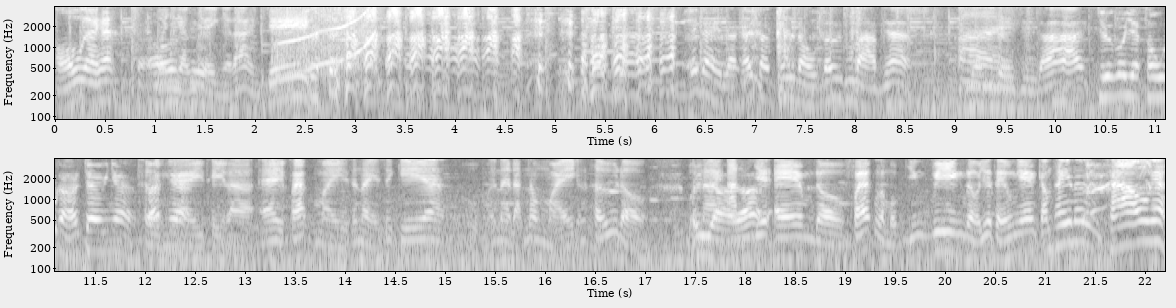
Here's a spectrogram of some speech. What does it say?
khổ ghê ha. Ok. nhận tiền người ta làm chi? Cái này là cái tôi đầu tư tôi làm nha. Nhận Ai. tiền gì đã hả? Chưa có doanh thu nào hết trơn nha. Thường nha. ngày thì là ê phát mày thế này thế kia. Bữa nay rảnh không mày? Các thứ đồ. Bữa Bây nay giờ anh đó- với em đồ phát là một diễn viên đồ giới thiệu nghe cảm thấy nó sao nghe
